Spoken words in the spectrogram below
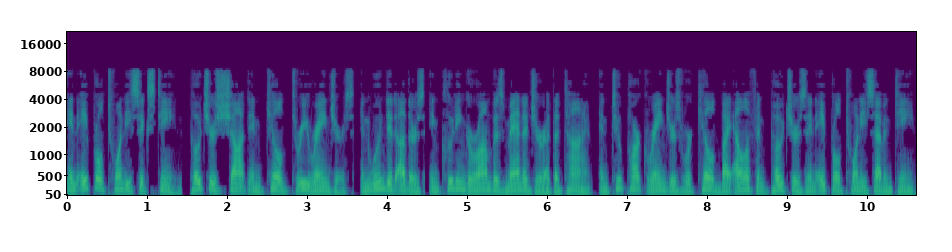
In April 2016, poachers shot and killed three rangers, and wounded others including Garamba's manager at the time, and two park rangers were killed by elephant poachers in April 2017.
